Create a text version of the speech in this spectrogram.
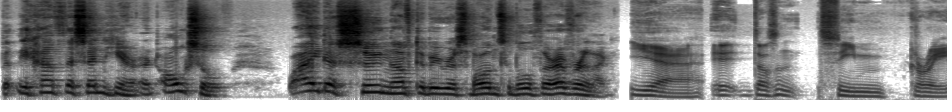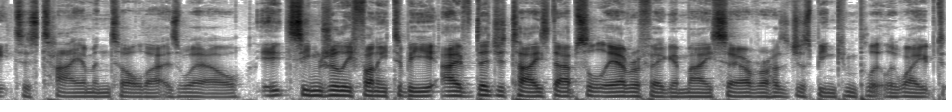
But they have this in here. And also, why does Soong have to be responsible for everything? Yeah, it doesn't seem great to tie him into all that as well. It seems really funny to be, I've digitized absolutely everything and my server has just been completely wiped.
